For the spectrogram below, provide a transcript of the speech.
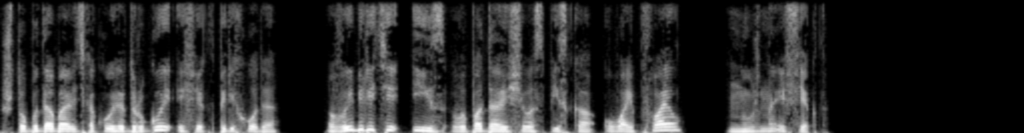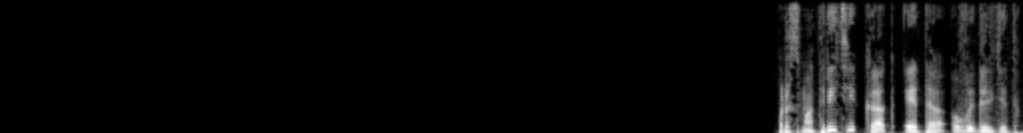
Чтобы добавить какой-то другой эффект перехода, выберите из выпадающего списка Wipe File нужный эффект. Просмотрите, как это выглядит.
